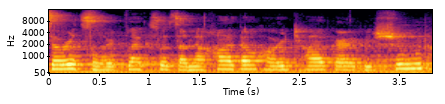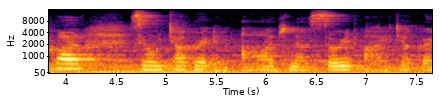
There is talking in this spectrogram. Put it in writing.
third solar plexus, Anahata, heart chakra, Vishuddha, throat chakra, and Ajna, third eye chakra.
